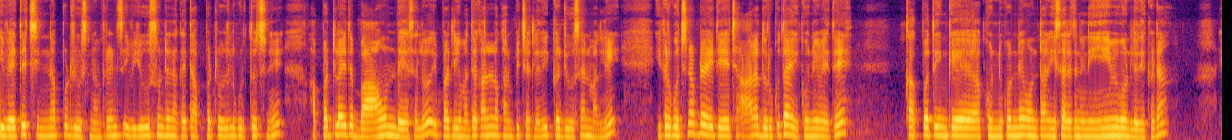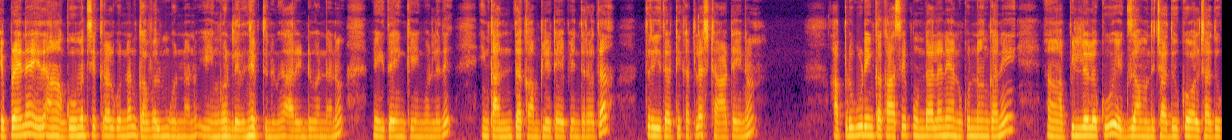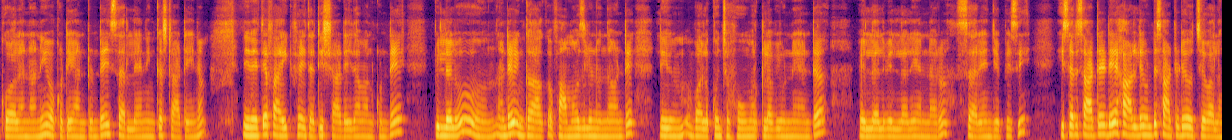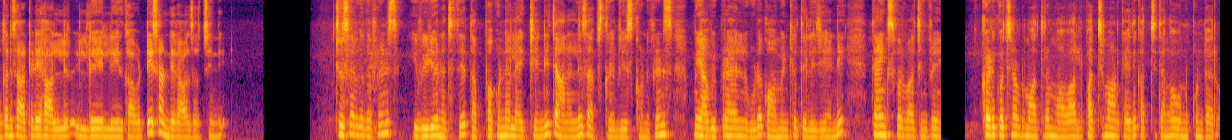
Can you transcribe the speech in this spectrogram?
ఇవైతే చిన్నప్పుడు చూసినాం. ఫ్రెండ్స్ ఇవి చూస్తుంటే నాకైతే అప్పటి రోజులు గుర్తొచ్చినాయి. అప్పట్లో అయితే బాగుండే అసలు. ఇప్పట్లో ఈ మధ్యకాలంలో కనిపించట్లేదు. ఇక్కడ చూశాను మళ్ళీ. ఇక్కడికి వచ్చినప్పుడు అయితే చాలా దొరుకుతాయి కొనేవైతే. కాకపోతే ఇంకే కొన్ని కొన్నే కొంటాను. ఈసారి అయితే నేను ఏమి కొనలేదు ఇక్కడ. ఎప్పుడైనా ఏద- గోమతి చక్రాలు కొన్నాను గవ్వలు కొన్నాను. ఏం కొనలేదని చెప్తున్నాను. ఆ రెండు కొన్నాను. మిగతా ఇంకేం కొనలేదు. ఇంకా అంతా కంప్లీట్ అయిపోయిన తర్వాత త్రీ థర్టీకి అట్లా స్టార్ట్ అయినాం. అప్పుడు కూడా ఇంకా కాసేపు ఉండాలని అనుకున్నాం కానీ పిల్లలకు ఎగ్జామ్ ఉంది చదువుకోవాలి చదువుకోవాలని అని ఒకటే అంటుంటే సర్లే అని ఇంకా స్టార్ట్ అయినాం. నేనైతే ఫైవ్కి ఫైవ్ థర్టీ స్టార్ట్ అయిదాం అనుకుంటే పిల్లలు అంటే ఇంకా ఫామ్ హౌస్లో ఉందామంటే లేదు వాళ్ళకు కొంచెం హోంవర్క్లు అవి ఉన్నాయంట వెళ్ళాలి వెళ్ళాలి అన్నారు. సరే అని చెప్పేసి ఈసారి సాటర్డే హాలిడే ఉంటే సాటర్డే వచ్చేవాళ్ళం కానీ సాటర్డే హాలిడే లేదు కాబట్టి సండే రావాల్సి వచ్చింది. చూసారు కదా ఫ్రెండ్స్? ఈ వీడియో నచ్చితే తప్పకుండా లైక్ చేయండి ఛానల్ని సబ్స్క్రైబ్ చేసుకోండి ఫ్రెండ్స్. మీ అభిప్రాయాలను కూడా కామెంట్లో తెలియజేయండి. థ్యాంక్స్ ఫర్ వాచింగ్ ఫ్రెండ్స్ ఇక్కడికి వచ్చినప్పుడు మాత్రం మా వాళ్ళు పచ్చి మామిడికాయ అయితే ఖచ్చితంగా కొనుక్కుంటారు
